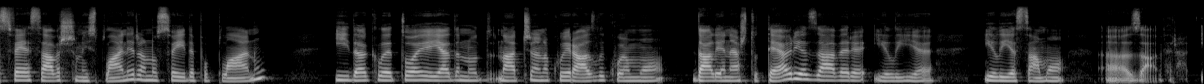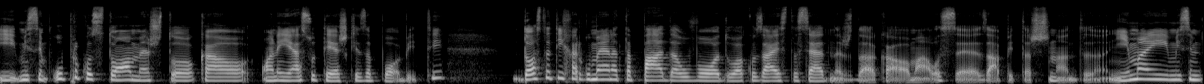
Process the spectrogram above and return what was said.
sve je savršeno isplanirano, sve ide po planu i dakle, to je jedan od načina na koji razlikujemo da li je nešto teorija zavere ili je, ili je samo zavera. I mislim, uprkos tome što kao one jesu teške za pobiti, uh, dosta tih argumenta pada u vodu ako zaista sedneš da kao malo se zapitaš nad njima i mislim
